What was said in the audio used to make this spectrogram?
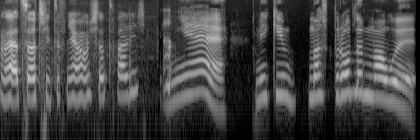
No a co, cheatów nie mam się odpalić? Nie, Miki, masz problem mały.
